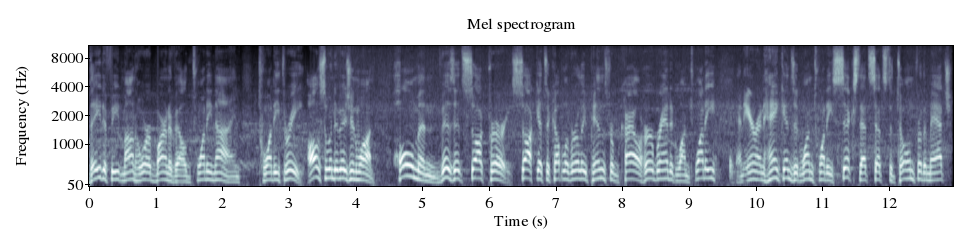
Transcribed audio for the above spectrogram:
They defeat Mount Horeb Barneveld 29-23. Also in Division 1, Holmen visits Sauk Prairie. Sauk gets a couple of early pins from Kyle Herbrand at 120 and Aaron Hankins at 126. That sets the tone for the match.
